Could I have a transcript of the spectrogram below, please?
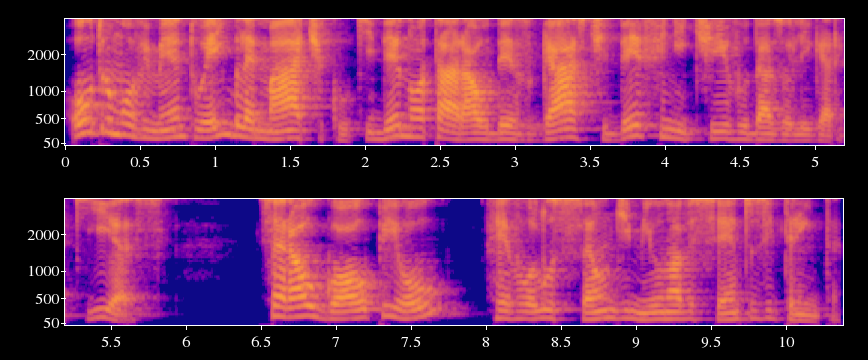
Outro movimento emblemático que denotará o desgaste definitivo das oligarquias será o golpe ou Revolução de 1930.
